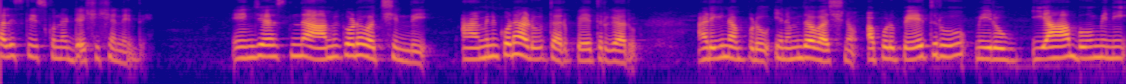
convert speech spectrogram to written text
కలిసి తీసుకున్న డెసిషన్ ఇది. ఏం చేస్తుంది? ఆమె కూడా వచ్చింది. ఆమెను కూడా అడుగుతారు పేతురు గారు. అడిగినప్పుడు ఎనిమిదో వచనం. అప్పుడు పేతురు మీరు యా భూమిని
